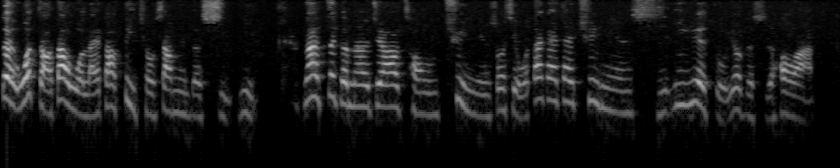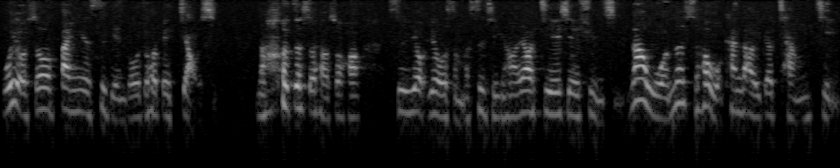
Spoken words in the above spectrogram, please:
对我找到我来到地球上面的使命。那这个呢，就要从去年说起。我大概在去年十一月左右的时候啊，我有时候半夜四点多就会被叫醒，然后这时候想说，好，是又又有什么事情哈，要接一些讯息。那我那时候我看到一个场景，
